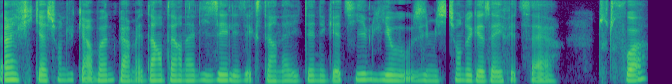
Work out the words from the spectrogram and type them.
la tarification du carbone permet d'internaliser les externalités négatives liées aux émissions de gaz à effet de serre. Toutefois,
